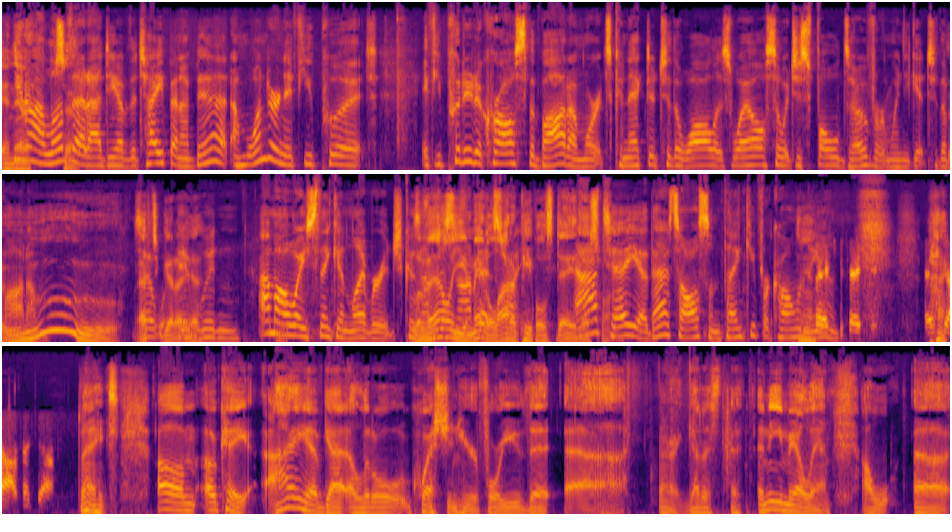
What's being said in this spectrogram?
And You know, I love so- that idea of the tape, and I bet I'm wondering if you put if you put it across the bottom where it's connected to the wall as well, so it just folds over when you get to the bottom. Ooh, that's so a good it idea. wouldn't. I'm always thinking leverage because Lavelle, you made a lot of people's day this I one. tell you, that's awesome. Thank you for calling in. Thank you. Thank you. Thank y'all. Thank y'all. Thanks. Um, okay, I have got a little question here for you that. Uh, all right, got a, an email in. I'll, uh,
